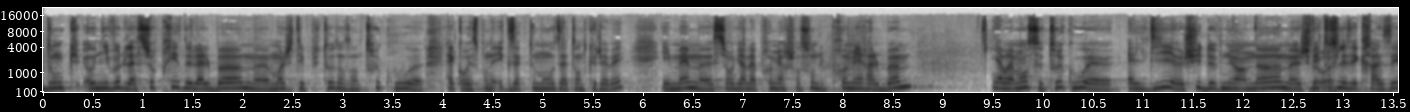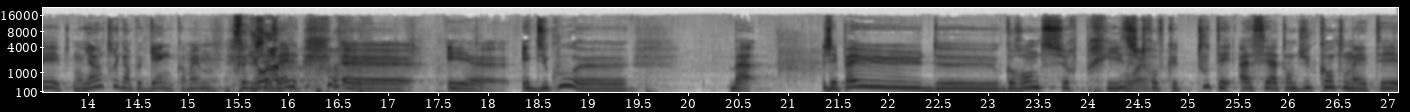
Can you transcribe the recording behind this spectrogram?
Donc, au niveau de la surprise de l'album, euh, moi, j'étais plutôt dans un truc où euh, elle correspondait exactement aux attentes que j'avais. Et même euh, si on regarde la première chanson du premier album, il y a vraiment ce truc où elle dit je suis devenue un homme, je vais vrai. tous les écraser. Et tout. Donc, il y a un truc un peu gang quand même chez elle. Et, et du coup, bah, j'ai pas eu de grande surprise. Ouais. Je trouve que tout est assez attendu quand on a été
